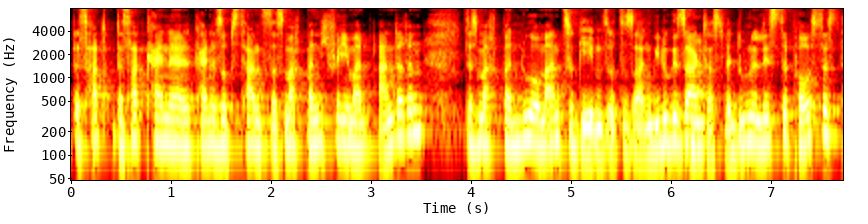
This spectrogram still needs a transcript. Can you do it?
das hat, das hat keine, keine Substanz. Das macht man nicht für jemand anderen. Das macht man nur, um anzugeben, sozusagen. Wie du gesagt ja. hast, wenn du eine Liste postest,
